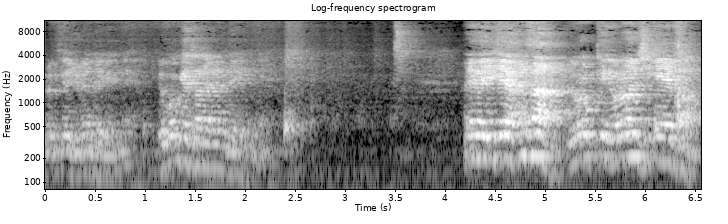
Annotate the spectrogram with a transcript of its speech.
이렇게 해주면 되겠네요. 요거 계산하면 되겠네요. 그러니까 이제 항상 이렇게 이런 식에서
